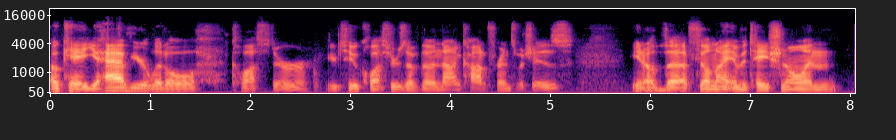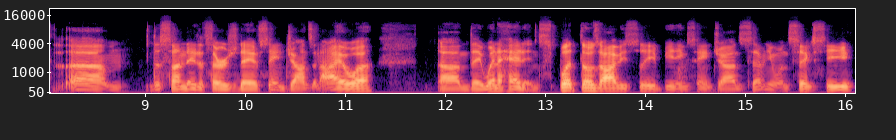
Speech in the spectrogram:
okay. You have your little cluster, your two clusters of the non-conference, which is you know the Phil Knight Invitational and um, the Sunday to Thursday of St. John's in Iowa. Um, they went ahead and split those, obviously, beating St. John's 71 60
